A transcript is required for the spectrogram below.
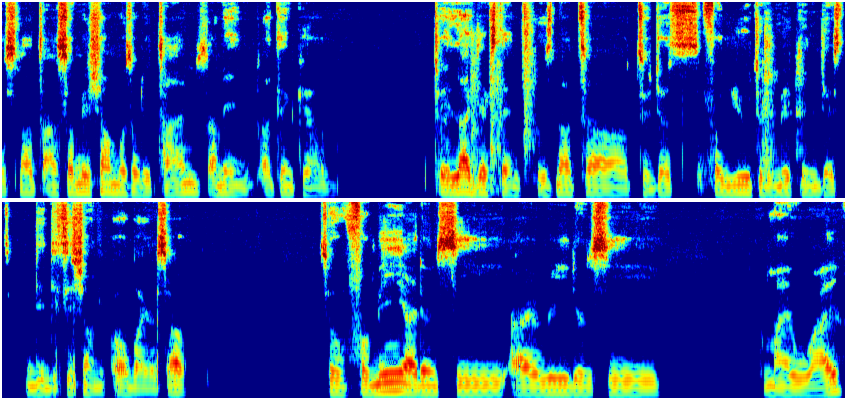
it's not, and submission most of the times. I mean, I think uh, to a large extent, it's not uh, to just for you to be making just the decision all by yourself. So for me, I don't see, I really don't see my wife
